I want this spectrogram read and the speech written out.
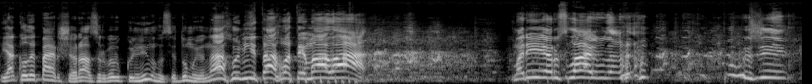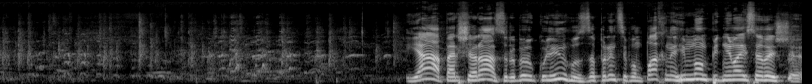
Я коли перший раз зробив кунілінгус, я думаю, нахуй мені та Гватемала! Марія Ярославівна! Поможи! Я перший раз зробив кулінгус за принципом пахне гімном, піднімайся вище.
